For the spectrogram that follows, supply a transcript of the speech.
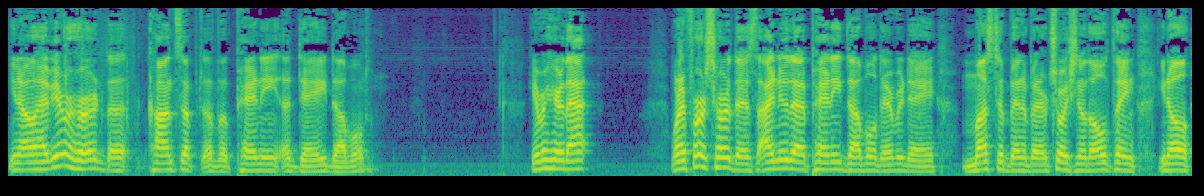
You know, have you ever heard the concept of a penny a day doubled? You ever hear that? When I first heard this, I knew that a penny doubled every day must have been a better choice. You know, the old thing, you know,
